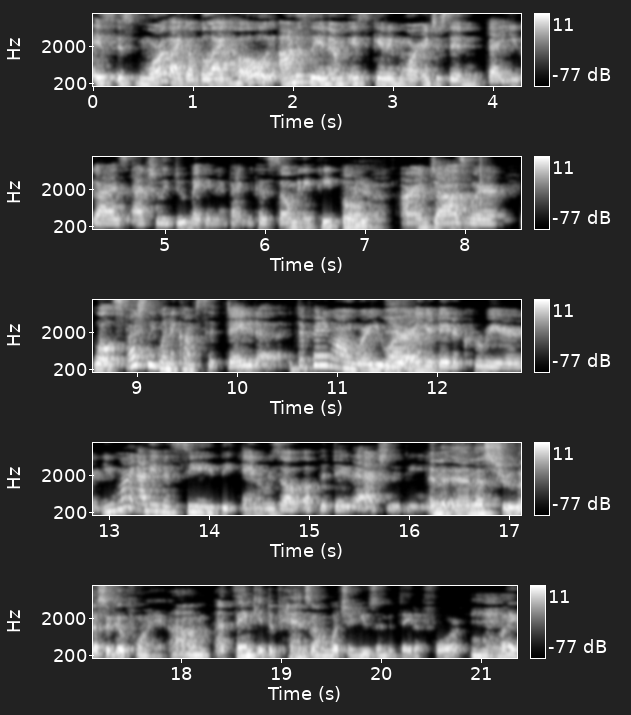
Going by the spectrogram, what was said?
it's it's more like a black hole, honestly, and I'm, it's getting more interested in that you guys actually do make an impact because so many people Oh, yeah. are in jobs where well, especially when it comes to data, depending on where you are in your data career, you might not even see the end result of the data actually being. And and that's true. That's a good point. Um, I think it depends on what you're using the data for. Mhm. Like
